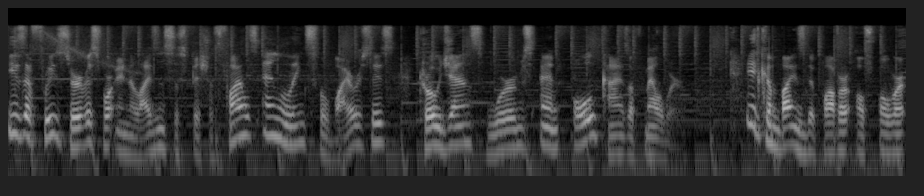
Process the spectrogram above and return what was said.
is a free service for analyzing suspicious files and links for viruses, trojans, worms, and all kinds of malware. It combines the power of over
